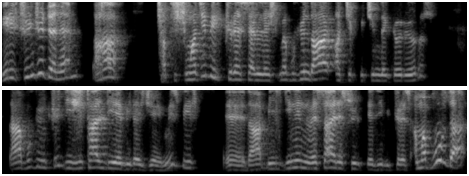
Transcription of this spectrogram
bir üçüncü dönem daha çatışmacı bir küreselleşme bugün daha açık biçimde görüyoruz. Daha bugünkü dijital diyebileceğimiz bir e, daha bilginin vesaire sürüklediği bir küres. Ama burada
